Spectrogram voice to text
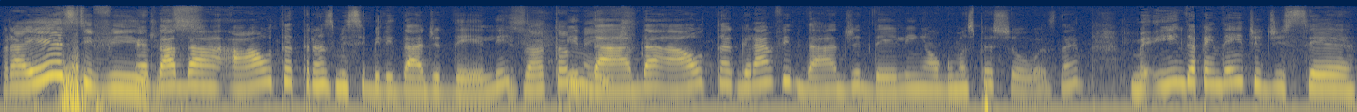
para esse vírus. É dada a alta transmissibilidade dele Exatamente. e dada a alta gravidade dele em algumas pessoas, né? Independente de ser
